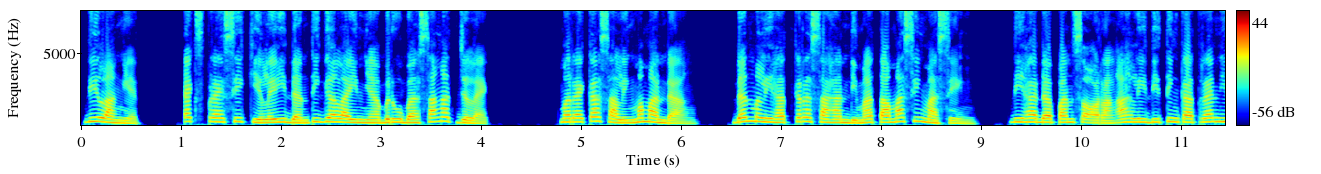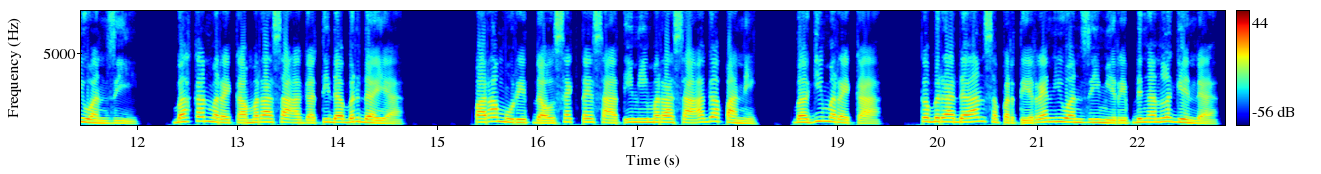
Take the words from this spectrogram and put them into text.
Di langit, ekspresi Kilei dan tiga lainnya berubah sangat jelek. Mereka saling memandang, dan melihat keresahan di mata masing-masing. Di hadapan seorang ahli di tingkat Ren Yuanzi, bahkan mereka merasa agak tidak berdaya. Para murid Dao Sekte saat ini merasa agak panik. Bagi mereka, keberadaan seperti Ren Yuanzi mirip dengan legenda.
